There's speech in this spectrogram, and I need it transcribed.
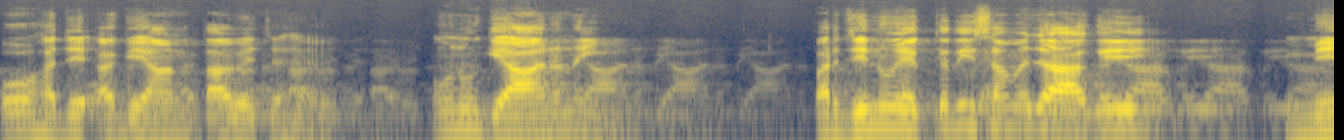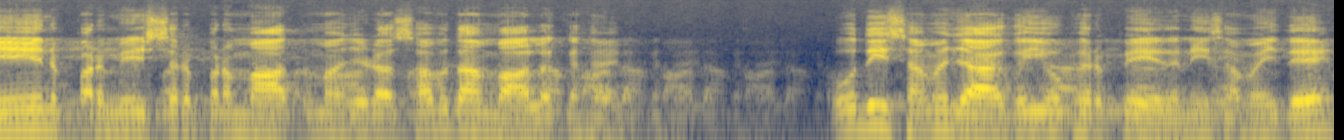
ਉਹ ਹਜੇ ਅਗਿਆਨਤਾ ਵਿੱਚ ਹੈ। ਉਹਨੂੰ ਗਿਆਨ ਨਹੀਂ। ਪਰ ਜਿਹਨੂੰ ਇੱਕ ਦੀ ਸਮਝ ਆ ਗਈ, ਮੇਨ ਪਰਮੇਸ਼ਰ ਪਰਮਾਤਮਾ ਜਿਹੜਾ ਸਭ ਦਾ ਮਾਲਕ ਹੈ ਉਹਦੀ ਸਮਝ ਆ ਗਈ, ਉਹ ਫਿਰ ਭੇਦ ਨਹੀਂ ਸਮਝਦੇ।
